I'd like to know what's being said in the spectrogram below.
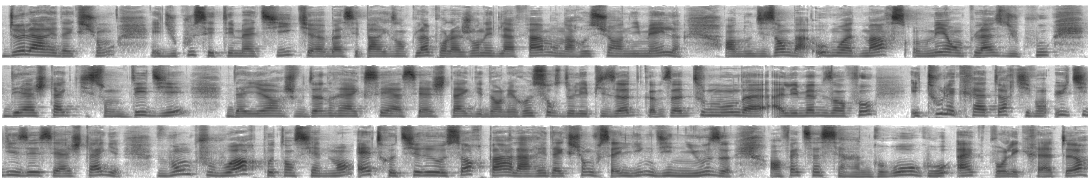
de la rédaction. Et du coup, ces thématiques, bah, c'est par exemple là pour la journée de la femme, on a reçu un email en nous disant bah, au mois de mars, on met en place du coup des hashtags qui sont dédiés. D'ailleurs, je vous donnerai accès à ces hashtags dans les ressources de l'épisode, comme ça tout le monde a, les mêmes infos. Et tous les créateurs qui vont utiliser ces hashtags vont pouvoir potentiellement être tirés au sort par la rédaction, vous savez, LinkedIn News. En fait, ça c'est un gros gros hack pour les créateurs.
